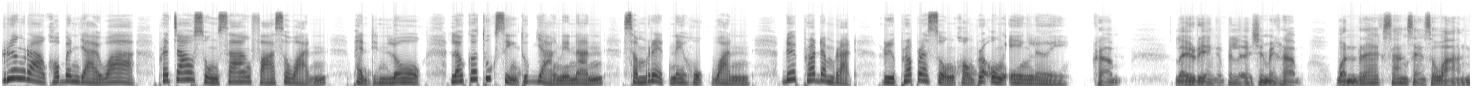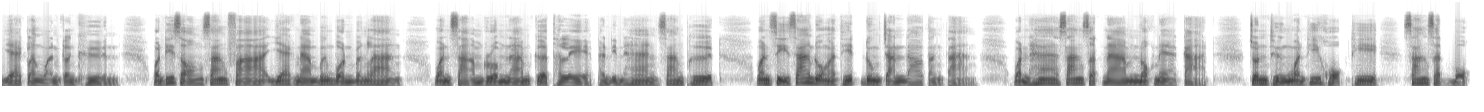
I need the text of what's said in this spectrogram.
เรื่องราวเขาบรรยายว่าพระเจ้าทรงสร้างฟ้าสวรรค์ แผ่นดินโลก แล้วก็ทุกสิ่งทุกอย่างในนั้นสำเร็จใน 6 วัน ด้วยพระดำรัสหรือพระประสงค์ของพระองค์เองเลย ครับไล่เรียงกันไปเลยใช่ไหมครับ วันแรกสร้างแสงสว่างแยกกลางวันกลางคืน วันที่2สร้างฟ้าแยกน้ำเบื้องบนเบื้องล่าง วัน 3 รวมน้ำเกิดทะเล แผ่นดินแห้ง สร้างพืช วัน 4 สร้างดวงอาทิตย์ดวงจันทร์ดาวต่างๆ วัน 5 สร้างสัตว์น้ำนกในอากาศ จนถึงวันที่ 6 ที่สร้างสัตว์บก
